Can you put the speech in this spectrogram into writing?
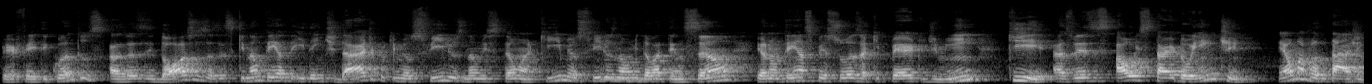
Perfeito. E quantos, às vezes, idosos, às vezes que não têm identidade, porque meus filhos não estão aqui, meus filhos não me dão atenção, eu não tenho as pessoas aqui perto de mim, que às vezes, ao estar doente, é uma vantagem.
